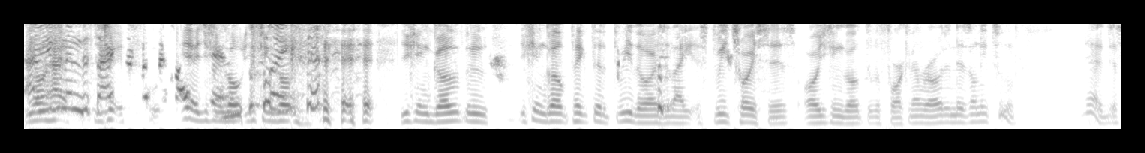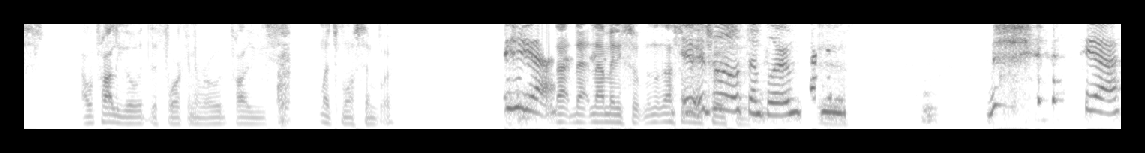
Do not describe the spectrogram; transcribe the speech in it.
I'm even have- indecisive you with the yeah, you can go. You can question. go. you can go through. You can go pick through the three doors. Like it's three choices, or you can go through the fork in the road, and there's only two. Yeah, just I would probably go with the fork in the road. Probably be much more simpler. yeah, Not not not many. Not so many it's a little simpler. Yeah. yeah.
